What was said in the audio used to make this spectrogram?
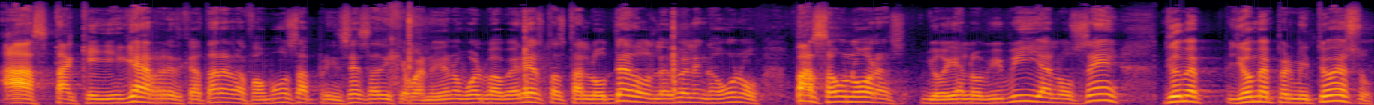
hasta que llegué a rescatar a la famosa princesa, dije, bueno, yo no vuelvo a ver esto, hasta los dedos le duelen a uno, pasa una horas, yo ya lo viví, ya lo sé, Dios me, Dios me permitió eso.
